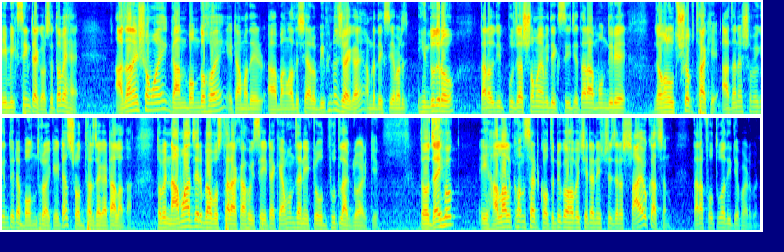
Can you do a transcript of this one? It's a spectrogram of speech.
এই মিক্সিংটা করছে। তবে হ্যাঁ আজানের সময় গান বন্ধ হয়, এটা আমাদের বাংলাদেশে আরও বিভিন্ন জায়গায় আমরা দেখছি। আবার হিন্দুদেরও তারা যদি পূজার সময় আমি দেখছি যে তারা মন্দিরে যখন উৎসব থাকে, আজানের সময় কিন্তু এটা বন্ধ রাখে। এটা শ্রদ্ধার জায়গাটা আলাদা। তবে নামাজের ব্যবস্থা রাখা হয়েছে, এটা কেমন জানি একটু অদ্ভুত লাগল আর কি। তো যাই হোক, এই হালাল কনসার্ট কতটুকু হবে সেটা নিশ্চয়ই যারা শায়ক আছেন তারা ফতুয়া দিতে পারবেন।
